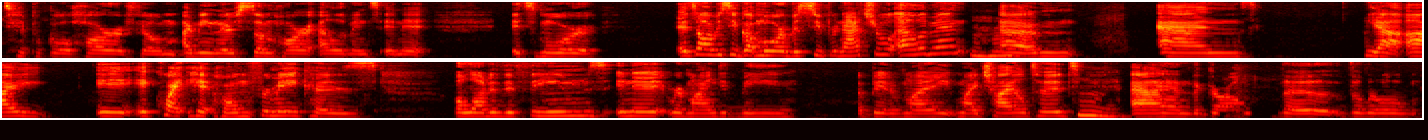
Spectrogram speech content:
typical horror film. I mean, there's some horror elements in it. It's more it's obviously got more of a supernatural element Mhm. um and yeah i it, it quite hit home for me because a lot of the themes in it reminded me a bit of my my childhood Hmm. and the girl the the little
